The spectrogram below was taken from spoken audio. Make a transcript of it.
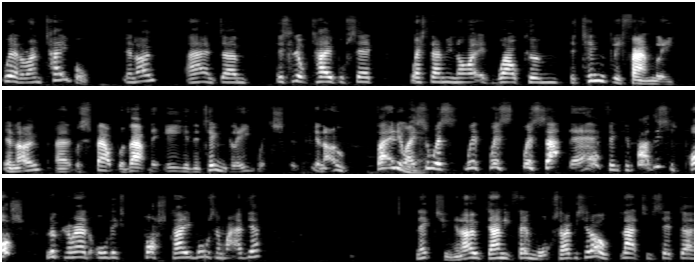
We had our own table, you know, and um, this little table said West Ham United welcome the Tingley family, you know, and it was spelt without the e in the Tingley, which you know. But anyway, Yeah. so we're, we're we're we're sat there thinking, wow, this is posh. Looking around all these posh tables and what have you. Next thing you know, Danny Fenn walks over. He said, "Oh, lads," he said, uh,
